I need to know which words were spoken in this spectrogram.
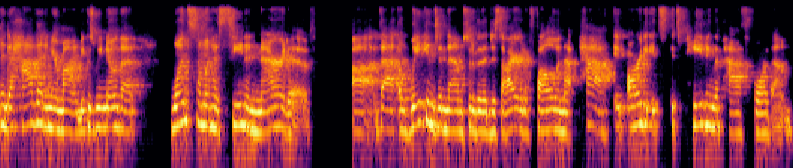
And to have that in your mind, because we know that once someone has seen a narrative uh, that awakens in them sort of the desire to follow in that path, it already it's it's paving the path for them.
